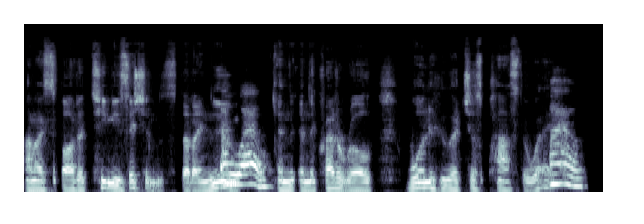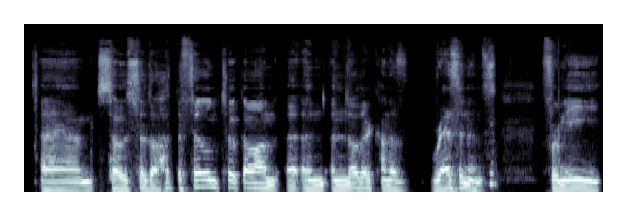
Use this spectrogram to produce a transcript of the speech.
and I spotted two musicians that I knew oh wow. in in the credit roll. One who had just passed away. Wow. Um, so so the the film took on a, an, another kind of resonance for me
